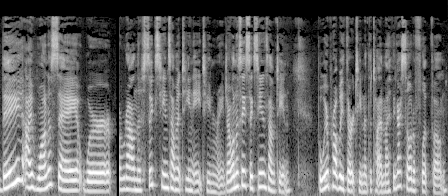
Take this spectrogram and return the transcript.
they, I want to say, were around the 16, 17, 18 range. I want to say 16 and 17, but we were probably 13 at the time. I think I still had a flip phone.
